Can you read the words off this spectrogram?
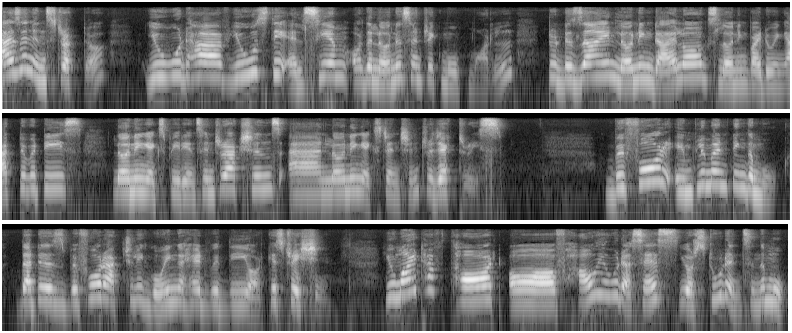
As an instructor, you would have used the LCM or the learner centric MOOC model to design learning dialogues, learning by doing activities, learning experience interactions and learning extension trajectories. Before implementing the MOOC, that is before actually going ahead with the orchestration, you might have thought of how you would assess your students in the MOOC.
